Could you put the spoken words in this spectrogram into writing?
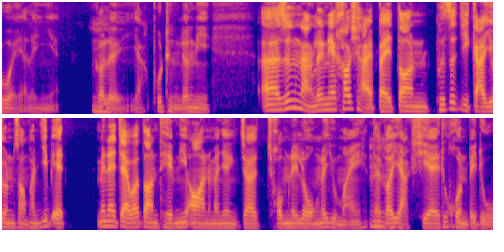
ด้วยอะไรเงี้ยอืมก็เลยอยากพูดถึงเรื่องนี้เอ่อซึ่งหนังเรื่องนี้เข้าฉายไปตอนพฤศจิกายน 2021 ไม่แน่ใจว่าตอนเทปนี้ออนมันยังจะชมในโรงได้อยู่ไหม แต่ก็อยากเชียร์ให้ทุกคนไปดู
